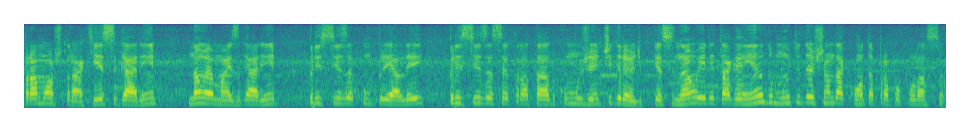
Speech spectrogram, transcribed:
para mostrar que esse garimpo não é mais garimpo, precisa cumprir a lei, precisa ser tratado como gente grande, porque senão ele está ganhando muito e deixando a conta para a população.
